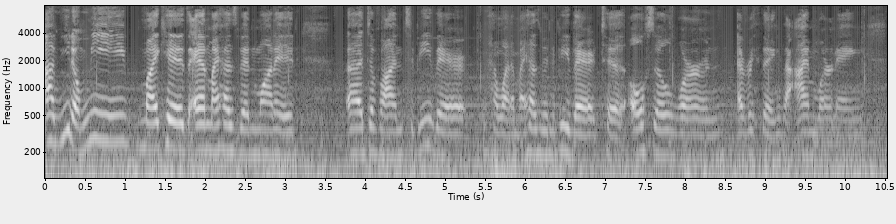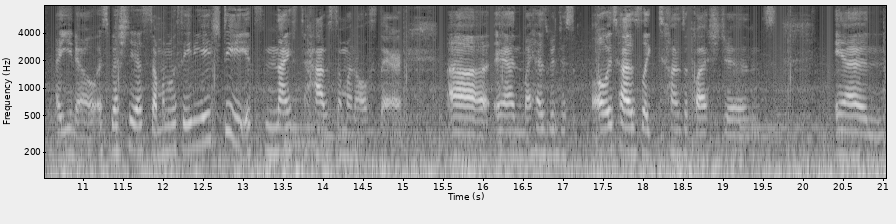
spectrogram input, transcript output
um, you know, me, my kids, and my husband wanted uh, Devon to be there. I wanted my husband to be there to also learn everything that I'm learning. Uh, you know, especially as someone with ADHD, it's nice to have someone else there. Uh, and my husband just always has like tons of questions, and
